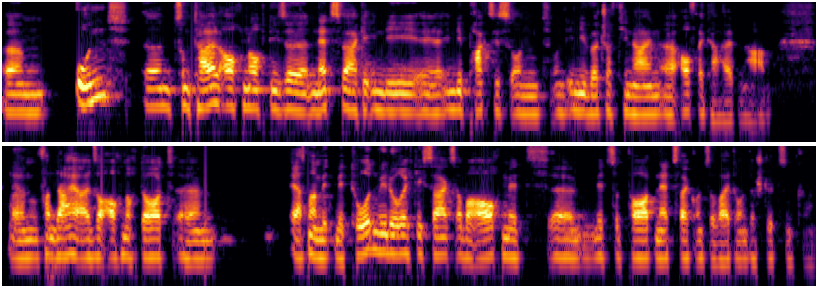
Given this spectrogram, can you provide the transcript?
ähm, und ähm, zum Teil auch noch diese Netzwerke in die, äh, in die Praxis und, und in die Wirtschaft hinein äh, aufrechterhalten haben. Ähm, von daher also auch noch dort erstmal mit Methoden, wie du richtig sagst, aber auch mit, äh, mit Support, Netzwerk und so weiter unterstützen können.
